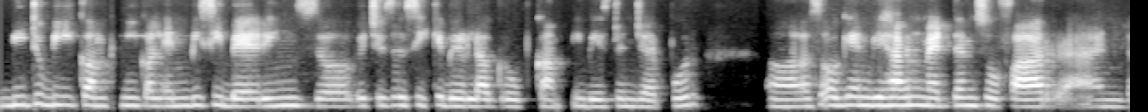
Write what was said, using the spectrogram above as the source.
B2B company called NBC Bearings, uh, which is a CK Birla Group company based in Jaipur. Uh, so again, we haven't met them so far, and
